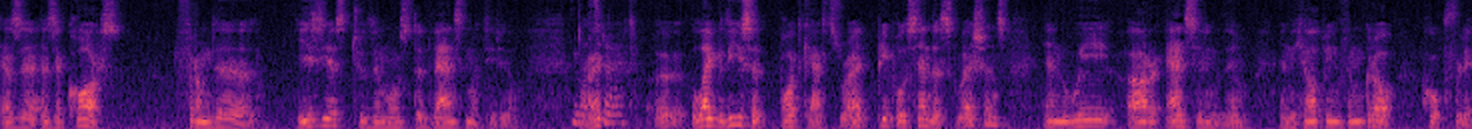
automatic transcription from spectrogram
as a as a course from the easiest to the most advanced material. That's Right. right. Uh, like these uh, podcasts, right? People send us questions, and we are answering them and helping them grow, hopefully.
